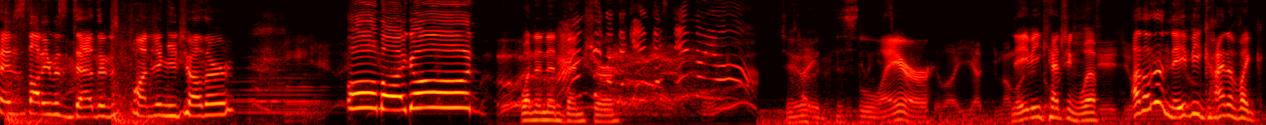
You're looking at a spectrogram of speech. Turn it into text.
Man just thought he was dead. They're just punching each other. Oh my god! What an adventure. Dude, this lair. Navy catching whiff. I thought the Navy kind of like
